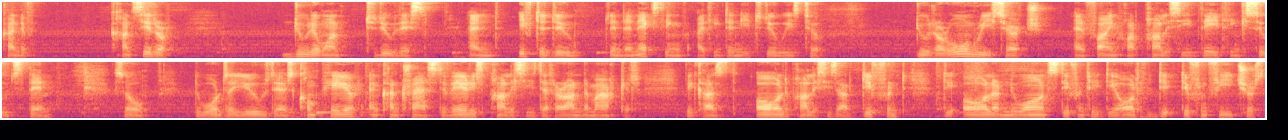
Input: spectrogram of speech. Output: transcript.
kind of consider do they want to do this? And if they do, then the next thing I think they need to do is to do their own research and find what policy they think suits them. So, the words I use there is compare and contrast the various policies that are on the market because all the policies are different, they all are nuanced differently, they all have di- different features,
